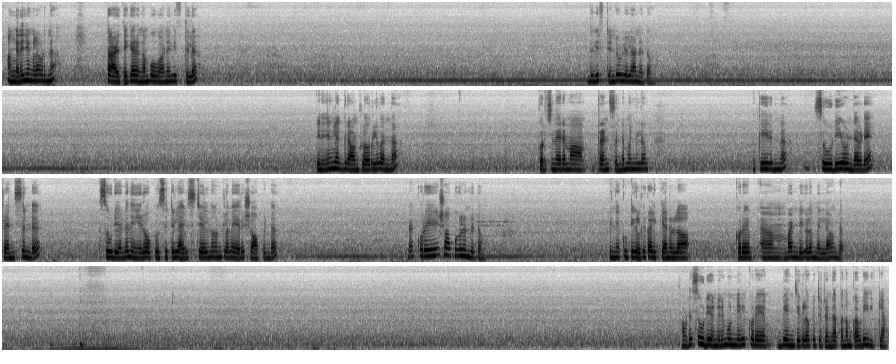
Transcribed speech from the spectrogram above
അങ്ങനെ ഞങ്ങൾ അവിടുന്ന് താഴത്തേക്ക് ഇറങ്ങാൻ പോവുകയാണ് ലിഫ്റ്റിൽ ഇത് ലിഫ്റ്റിന്റെ ഉള്ളിലാണ് കേട്ടോ പിന്നെ ഞങ്ങൾ ഗ്രൗണ്ട് ഫ്ലോറിൽ വന്ന് കുറച്ച് നേരം ആ ഫ്രണ്ട്സിന്റെ മുന്നിലും ഒക്കെ ഇരുന്ന് സൂഡിയോ ഉണ്ട് അവിടെ. ട്രെൻഡ്സ് ഉണ്ട്. സൂഡിയോന്റെ നേരെ ഓപ്പോസിറ്റ് ലൈഫ് സ്റ്റൈൽ എന്ന് പറഞ്ഞിട്ടുള്ള വേറെ ഷോപ്പുണ്ട് ഇവിടെ കുറേ ഷോപ്പുകളുണ്ട് കേട്ടോ പിന്നെ കുട്ടികൾക്ക് കളിക്കാനുള്ള കുറേ വണ്ടികളും എല്ലാം ഉണ്ട്. അവിടെ സ്റ്റുഡിയോന്റെ മുന്നിൽ കുറേ ബെഞ്ചുകളൊക്കെ ഇട്ടിട്ടുണ്ട്. അപ്പം നമുക്ക് അവിടെ ഇരിക്കാം.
